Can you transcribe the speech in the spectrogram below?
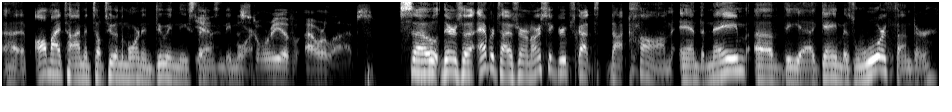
uh, all my time until two in the morning doing these Yeah, things The anymore. story of our lives. So there's an advertiser on rcgroups.com, and the name of the uh, game is War Thunder.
